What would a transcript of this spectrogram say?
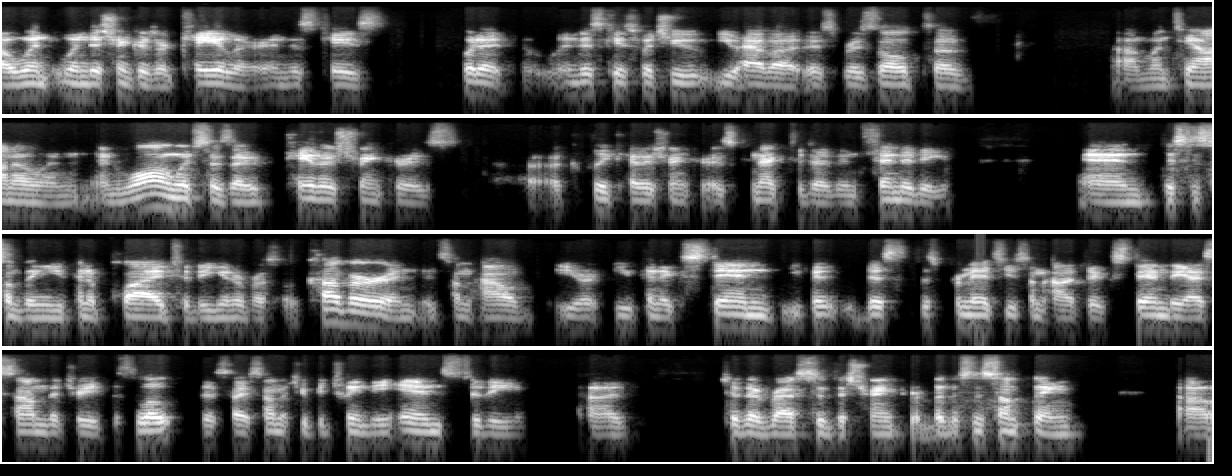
uh, when when the shrinkers are Kähler. In this case, what it in this case, what you you have a this result of uh, Munteanu and, and Wang, which says a Kähler shrinker is a complete Kähler shrinker is connected at infinity. And this is something you can apply to the universal cover and, and somehow you you can extend, you can, this, this permits you somehow to extend the isometry, this, low, this isometry between the ends to the, uh, to the rest of the shrinker. But this is something, uh,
